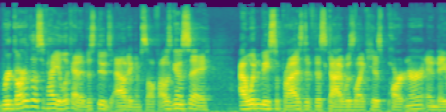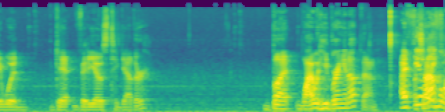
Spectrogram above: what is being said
regardless of how you look at it, this dude's outing himself. I was gonna say, I wouldn't be surprised if this guy was like his partner and they would get videos together. But why would he bring it up then? I feel a child like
